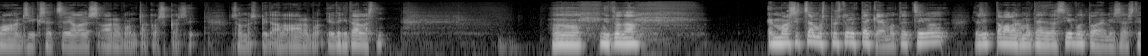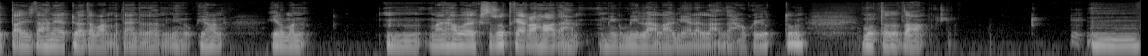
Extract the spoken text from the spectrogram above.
vaan siksi, että se ei olisi arvonta, koska sit somessa pitää olla arvonta. Jotenkin tällaista... Uh, niin tota, en mä sitten semmoista pystynyt tekemään, mutta et siinä on, ja sitten tavallaan kun mä teen tätä sivutoimisesti, tai sitähän ei ole työtä, vaan mä teen tätä niin kuin ihan ilman, mm, mä en halua että sotkea rahaa tähän niin kuin millään lailla mielellään tähän koko juttuun, mutta tota, mm,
